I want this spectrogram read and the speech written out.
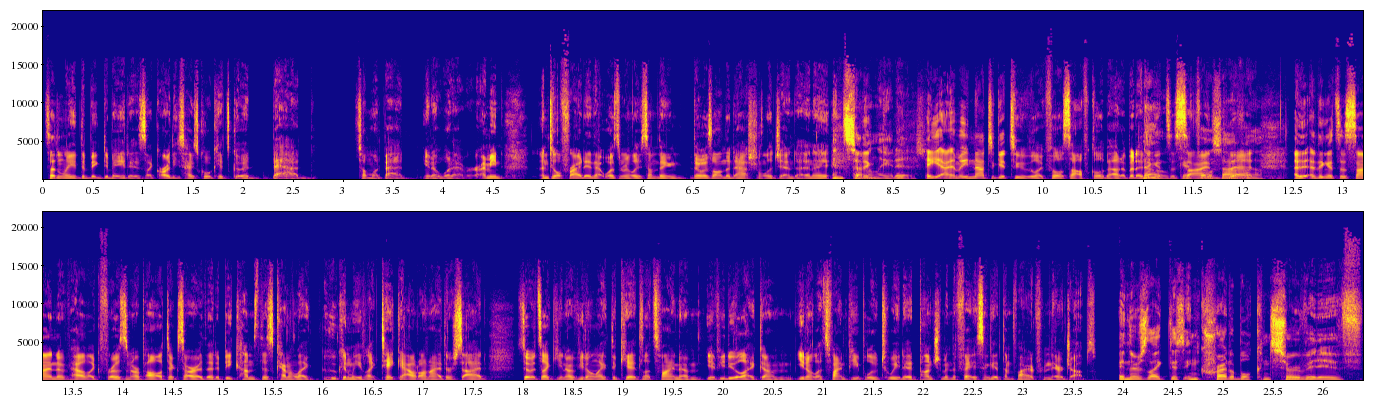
suddenly the big debate is like, are these high school kids good, bad, somewhat bad, you know, whatever. I mean, until Friday, that wasn't really something that was on the national agenda, and I and suddenly I think, it is. Yeah, I mean, not to get too like philosophical about it, but I No, think it's a sign that. I, I think it's a sign of how like frozen our politics are. That it becomes this kind of like who can we like take out on either side. So it's like you know, if you don't like the kids, let's find them. If you do like them, you know, let's find people who tweeted, punch them in the face, and get them fired from their jobs. And there's like this incredible conservative,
